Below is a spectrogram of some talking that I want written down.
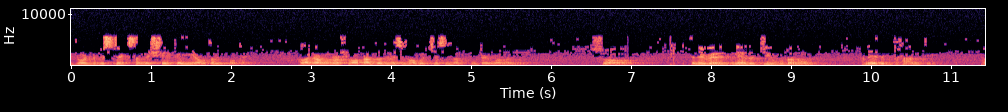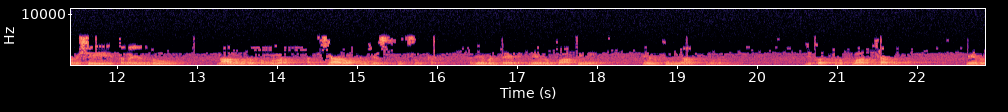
ఇటువంటి మిస్టేక్స్ అన్నీ షేక్ అయ్యి అవతలికి పోతాయి. అలా కాకుండా శ్లోకాలు చదివేసి మాకు వచ్చేసింది అనుకుంటే వాళ్ళని సో ఎనీవే నేను జీవుడను అనేది భ్రాంతి. మనిషి తన ఎందు నాలుగు రకముల అధ్యారోపణ చేసి కూర్చుంటాడు. అదేమంటే నేను పాపిని నేను పుణ్యాత్ముడను. ఇది కర్తృత్వాధ్యారూపం నేను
